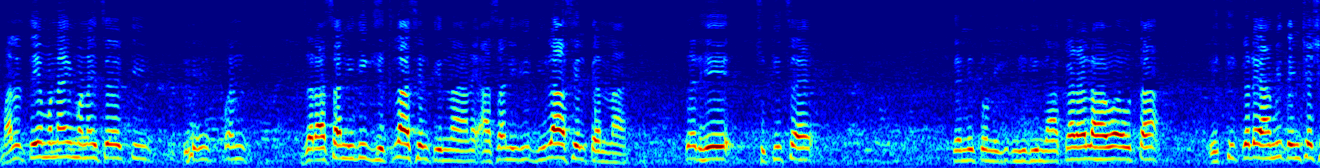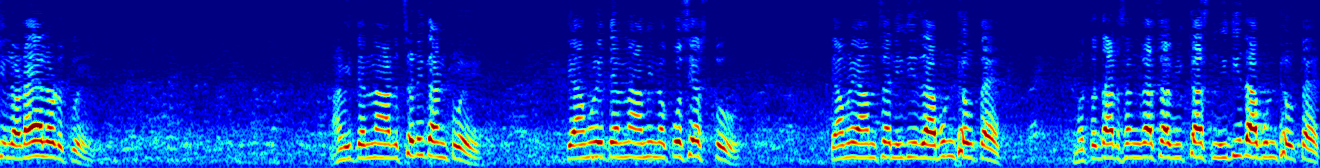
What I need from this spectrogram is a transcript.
मला ते म्हणाय म्हणायचं की हे पण जर असा निधी घेतला असेल त्यांना आणि असा निधी दिला असेल त्यांना तर हे चुकीचं आहे. त्यांनी तो नि- निधी नाकारायला हवा होता. एकीकडे आम्ही त्यांच्याशी लढाया लढतोय. आम्ही त्यांना अडचणीत आणतोय. त्यामुळे त्यांना आम्ही नकोसे असतो. त्यामुळे आमचा निधी दाबून ठेवतायत. मतदारसंघाचा विकास निधी दाबून ठेवतायत.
